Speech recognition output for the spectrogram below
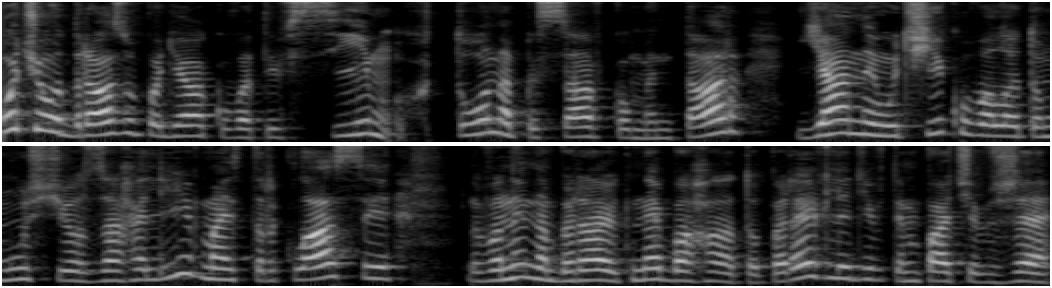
Хочу одразу подякувати всім, хто написав коментар. Я не очікувала, тому що взагалі майстер-класи вони набирають небагато переглядів, тим паче вже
